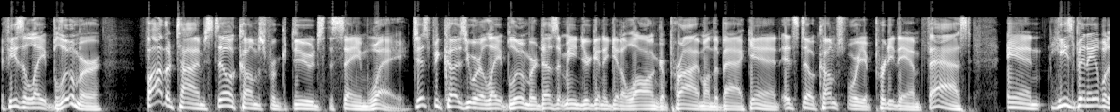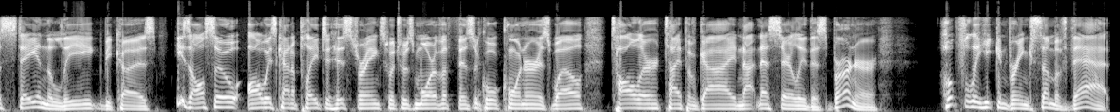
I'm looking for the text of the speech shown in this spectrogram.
if he's a late bloomer, Father time still comes for dudes the same way. Just because you were a late bloomer doesn't mean you're going to get a longer prime on the back end. It still comes for you pretty damn fast. And he's been able to stay in the league because he's also always kind of played to his strengths, which was more of a physical corner as well, taller type of guy, not necessarily this burner. Hopefully, he can bring some of that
